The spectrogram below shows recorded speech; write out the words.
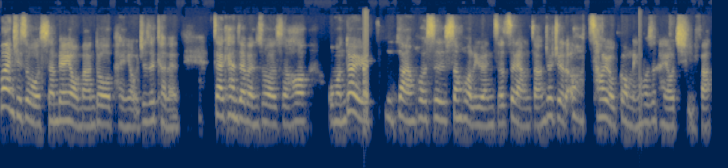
不然，其实我身边有蛮多的朋友，就是可能在看这本书的时候。我们对于自传或是生活的原则这两章就觉得哦超有共鸣或是很有启发，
